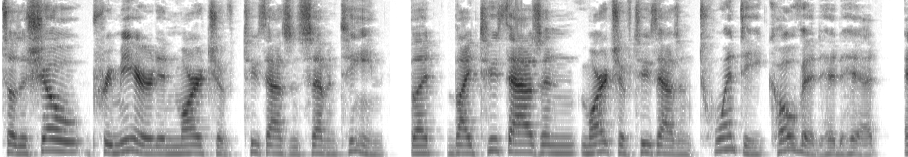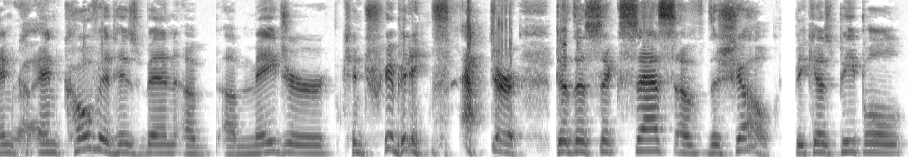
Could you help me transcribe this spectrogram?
so the show premiered in March of 2017, but by 2000 March of 2020, COVID had hit, and right. and COVID has been a, a major contributing factor to the success of the show because people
